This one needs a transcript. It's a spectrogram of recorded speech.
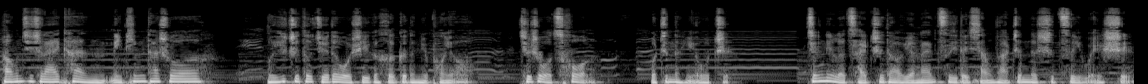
好，我们继续来看，你听他说，我一直都觉得我是一个合格的女朋友，其实我错了，我真的很幼稚。经历了才知道，原来自己的想法真的是自以为是。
